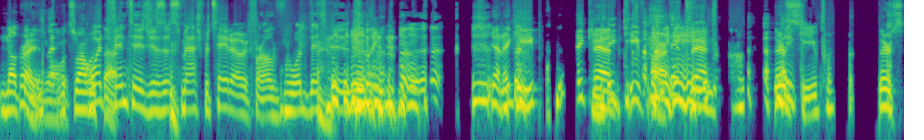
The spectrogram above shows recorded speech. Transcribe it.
nothing right. is wrong. What's wrong with what that? vintage is this mashed potato from? What vintage? Yeah, they keep. They keep. Man, They keep. all right, They man, keep. They keep. there's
